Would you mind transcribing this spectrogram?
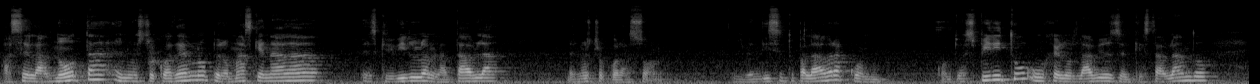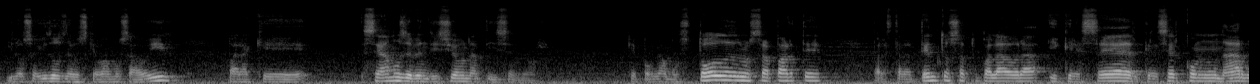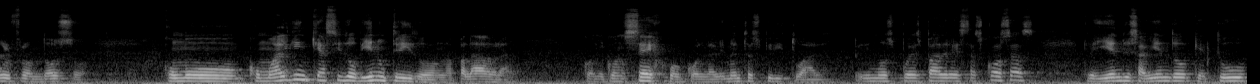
hacer la nota en nuestro cuaderno, pero más que nada escribirlo en la tabla de nuestro corazón. Y bendice tu palabra con, con tu espíritu, unge los labios del que está hablando y los oídos de los que vamos a oír, para que seamos de bendición a ti, Señor. Que pongamos todo de nuestra parte para estar atentos a tu palabra y crecer, crecer como un árbol frondoso como, como alguien que ha sido bien nutrido en la palabra, con el consejo, con el alimento espiritual. Pedimos pues, Padre, estas cosas, creyendo y sabiendo que tú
